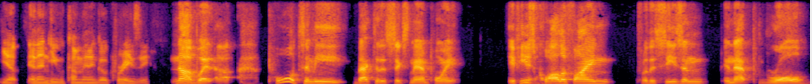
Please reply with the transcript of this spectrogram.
Yep. And then he would come in and go crazy. No, but uh, Poole to me, back to the sixth man point. If he's Yeah. qualifying for the season in that role,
